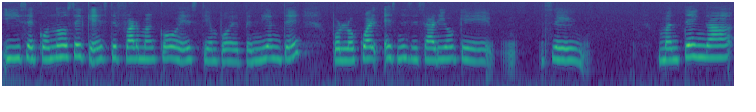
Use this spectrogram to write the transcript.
Y se conoce que este fármaco es tiempo dependiente, por lo cual es necesario que se mantenga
